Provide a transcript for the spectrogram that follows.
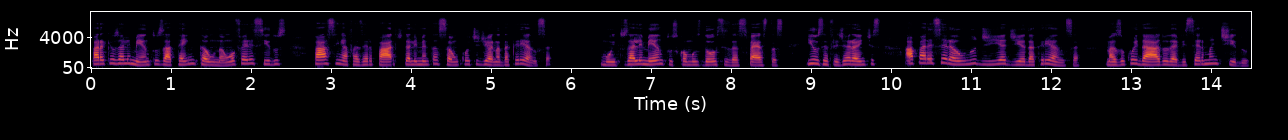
para que os alimentos até então não oferecidos passem a fazer parte da alimentação cotidiana da criança. Muitos alimentos, como os doces das festas e os refrigerantes, aparecerão no dia a dia da criança, mas o cuidado deve ser mantido,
